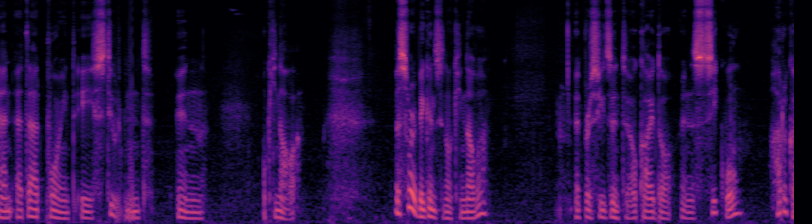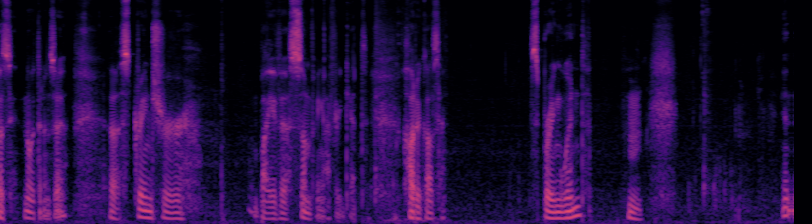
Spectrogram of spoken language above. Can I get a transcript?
and at that point a student in Okinawa. The story begins in Okinawa. It proceeds into Hokkaido in the sequel, Harukaze no Étranger, a stranger by the something, I forget. Harukaze. Spring Wind? Hmm. And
